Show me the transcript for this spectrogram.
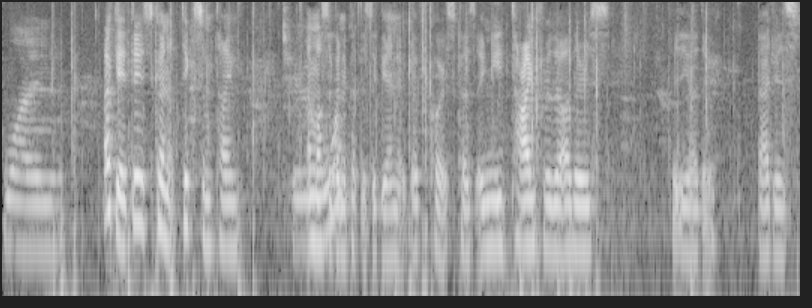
One, Okay, this is gonna take some time. two. I'm also gonna cut this again, of course, because I need time for the others, for the other badges.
